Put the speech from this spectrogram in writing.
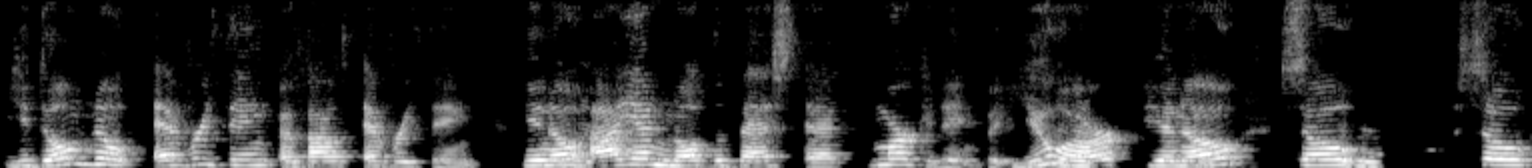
you don't know everything about everything. You know, mm-hmm. I am not the best at marketing, but you mm-hmm. are, you know? So mm-hmm. so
